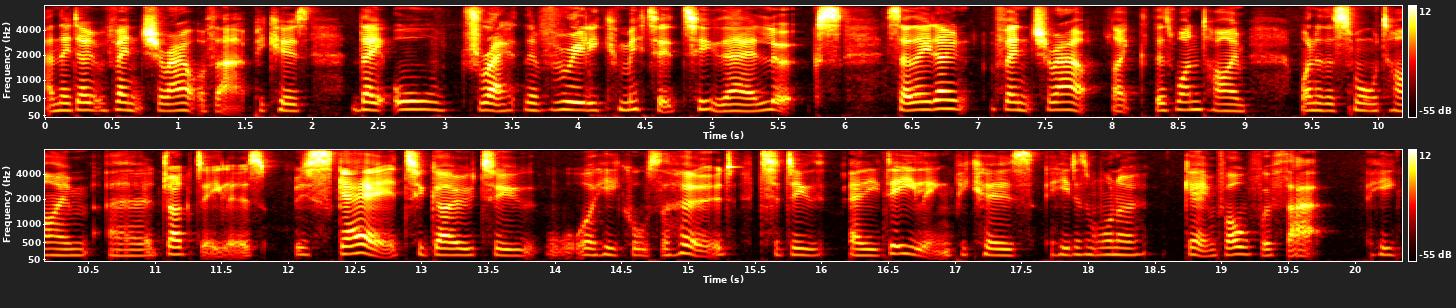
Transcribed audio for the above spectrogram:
And they don't venture out of that because they all dress, they're really committed to their looks. So they don't venture out. Like there's one time, one of the small time uh, drug dealers is scared to go to what he calls the hood to do any dealing because he doesn't want to get involved with that. He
